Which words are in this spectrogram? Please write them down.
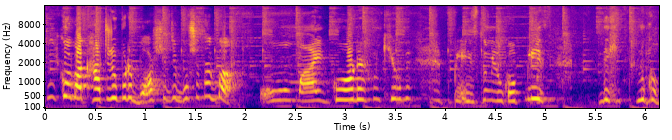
কি করবা খাটের উপরে বর্ষে যে বসে থাকবা? ও মাই গড এখন কি হবে? প্লিজ তুমি লুকাও প্লিজ দেখি লুকাও।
